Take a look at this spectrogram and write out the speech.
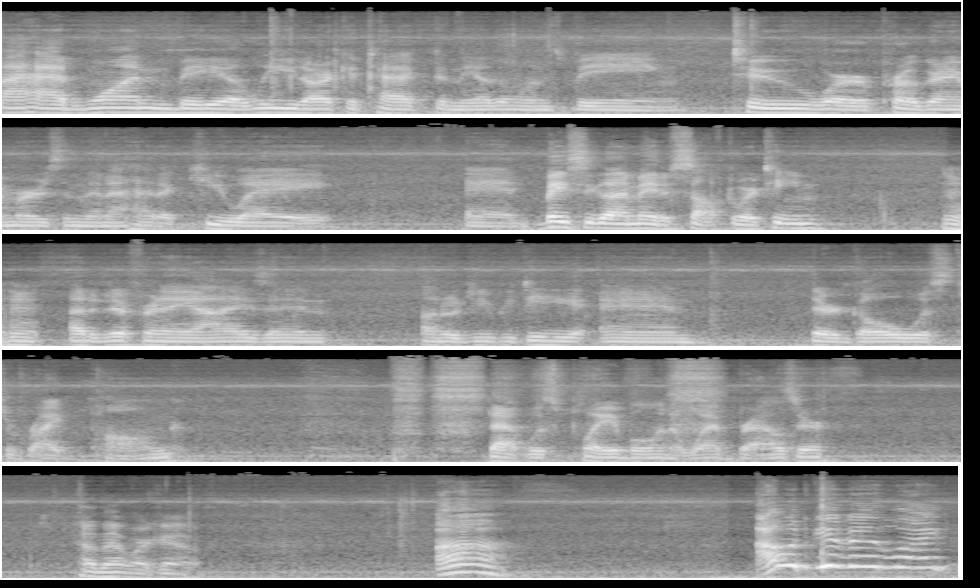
I had one be a lead architect and the other ones being two were programmers, and then I had a QA. And basically, I made a software team Mhm. out of different AIs in AutoGPT, and their goal was to write Pong that was playable in a web browser. How'd that work out? Uh, I would give it like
